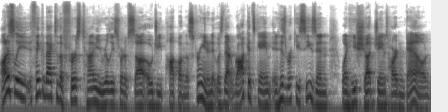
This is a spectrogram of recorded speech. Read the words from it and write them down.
honestly, think back to the first time you really sort of saw OG pop on the screen, and it was that Rockets game in his rookie season when he shut James Harden down.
